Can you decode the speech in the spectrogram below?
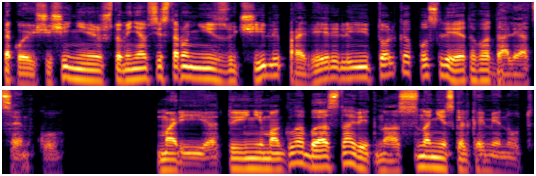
Такое ощущение, что меня всесторонне изучили, проверили и только после этого дали оценку. «Мария, ты не могла бы оставить нас на несколько минут?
